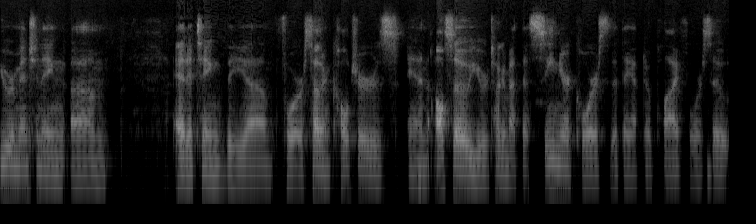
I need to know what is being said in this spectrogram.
you were mentioning um, editing the um for Southern cultures, and also you were talking about the senior course that they have to apply for. So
